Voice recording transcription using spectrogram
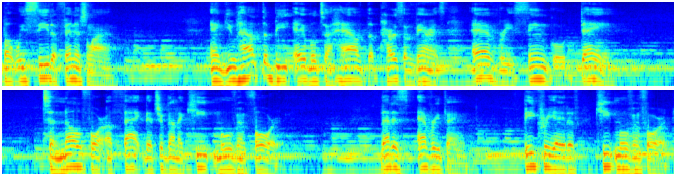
but we see the finish line. And you have to be able to have the perseverance every single day to know for a fact that you're going to keep moving forward that is everything be creative, keep moving forward,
